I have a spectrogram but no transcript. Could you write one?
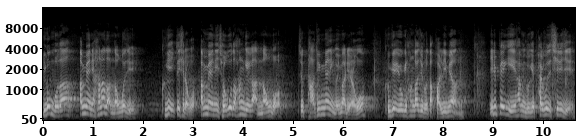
이건 뭐다? 앞면이 하나도 안 나온 거지. 그게 이 뜻이라고. 앞면이 적어도 한 개가 안 나온 거. 즉, 다 뒷면인 거 이 말이라고. 그게 여기 한 가지로 딱 발리면 1 빼기 2 하면 그게 8분의 7이지.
